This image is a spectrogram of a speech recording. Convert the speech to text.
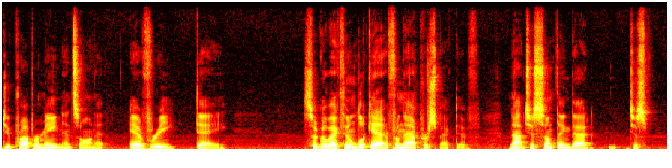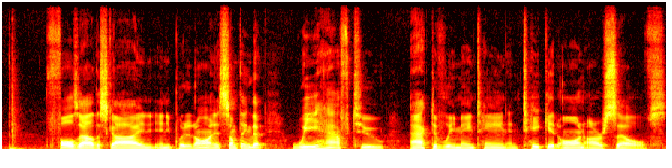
do proper maintenance on it every day. So go back through and look at it from that perspective, not just something that just falls out of the sky and, and you put it on. It's something that we have to actively maintain and take it on ourselves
